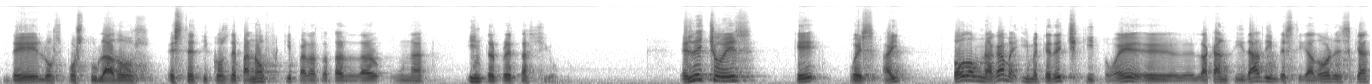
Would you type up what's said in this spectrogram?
de los postulados estéticos de Panofsky para tratar de dar una interpretación. El hecho es que pues hay toda una gama, y me quedé chiquito, ¿eh? Eh, la cantidad de investigadores que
